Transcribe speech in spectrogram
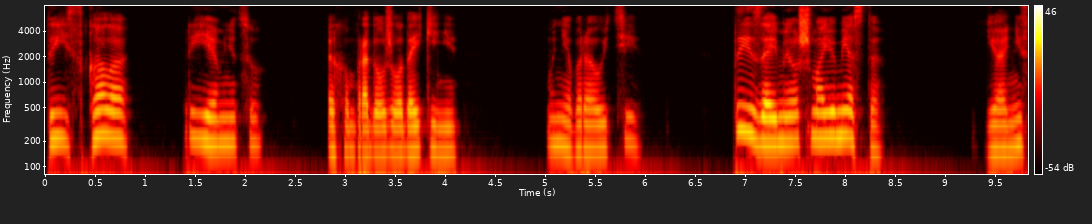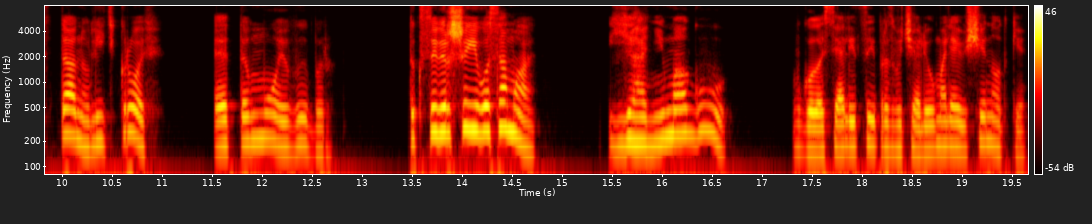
«Ты искала преемницу», — эхом продолжила Дайкини. Мне пора уйти. Ты займешь мое место. Я не стану лить кровь. Это мой выбор. Так соверши его сама. Я не могу. В голосе Алиции прозвучали умоляющие нотки.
